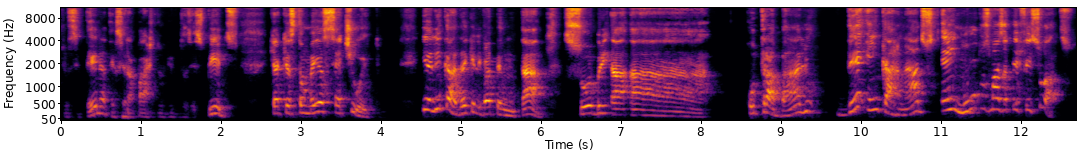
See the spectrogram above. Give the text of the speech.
que eu citei, né, terceira parte do livro dos Espíritos, que é a questão 678. E ali Kardec ele vai perguntar sobre a, a, o trabalho de encarnados em mundos mais aperfeiçoados.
